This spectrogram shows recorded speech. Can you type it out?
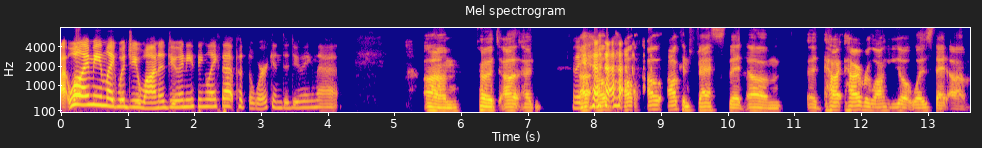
uh, well, I mean, like, would you want to do anything like that? Put the work into doing that? um uh, uh, uh, I'll, I'll, I'll, I'll confess that um, uh, how, however long ago it was that um,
